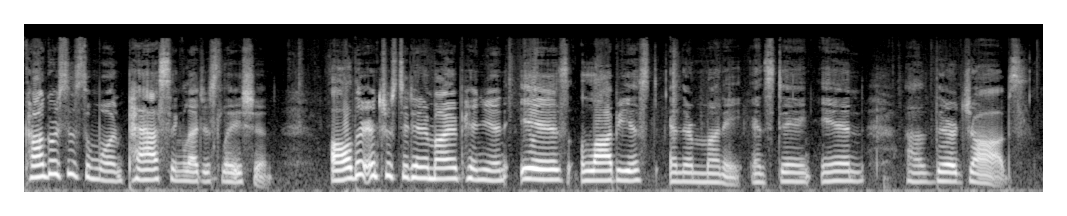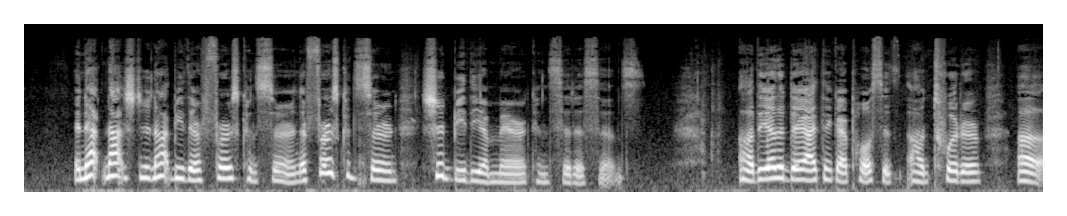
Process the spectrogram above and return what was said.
Congress is the one passing legislation. All they're interested in, in my opinion, is lobbyists and their money and staying in uh, their jobs. And that not, should not be their first concern. Their first concern should be the American citizens. Uh, the other day, I think I posted on Twitter uh,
